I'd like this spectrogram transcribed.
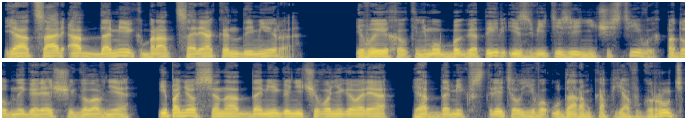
я царь Аддамик, брат царя Кандемира. И выехал к нему богатырь из витязей нечестивых, подобный горящей головне, и понесся на Аддамига, ничего не говоря, и Аддамик встретил его ударом копья в грудь,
